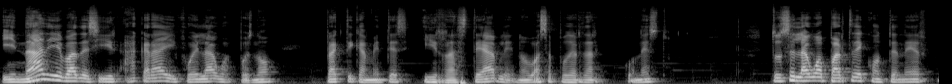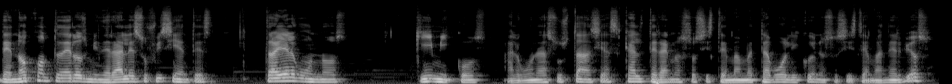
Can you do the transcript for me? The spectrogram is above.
Y nadie va a decir, ah, caray, fue el agua. Pues no, prácticamente es irrasteable, no vas a poder dar con esto. Entonces el agua, aparte de no contener los minerales suficientes, trae algunos químicos, algunas sustancias que alteran nuestro sistema metabólico y nuestro sistema nervioso.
